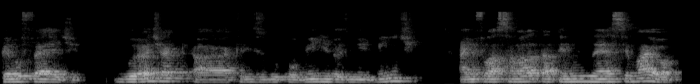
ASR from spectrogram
pelo Fed durante a, a crise do Covid em 2020, a inflação ela está tendo um inércia maior.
